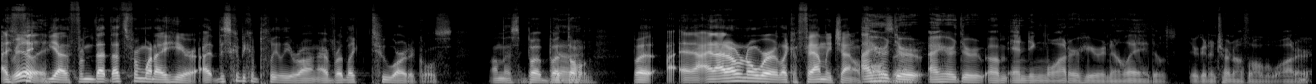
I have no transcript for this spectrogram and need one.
I Really? Think, yeah, from that. That's from what I hear. I, this could be completely wrong. I've read like two articles on this, but but the God. but I- and I don't know where like a family channel. I heard falls in. they're I heard they're um, ending water here in LA. Those they're going to turn off all the water.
